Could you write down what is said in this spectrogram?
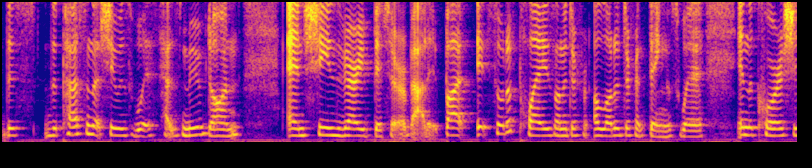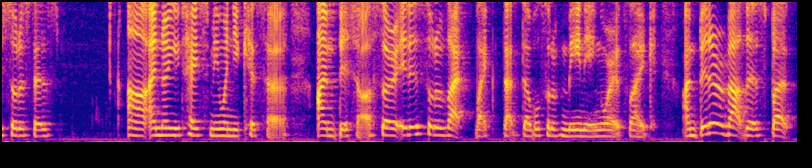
this the person that she was with has moved on and she is very bitter about it but it sort of plays on a different a lot of different things where in the chorus she sort of says uh, I know you taste me when you kiss her. I'm bitter. So it is sort of like like that double sort of meaning where it's like I'm bitter about this, but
